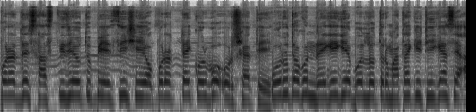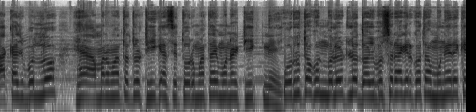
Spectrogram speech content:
অপরাধের শাস্তি যেহেতু পেয়েছি, সেই অপরাধটাই করব ওর সাথে। অরু তখন রেগে গিয়ে বলল, তোর মাথা কি ঠিক আছে? আকাশ বলল হ্যাঁ আমার মাথা তো ঠিক আছে, তোর মাথায় মনে হয় ঠিক নেই। অরু তখন বলে উঠল, দশ বছর আগের কথা মনে রেখে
